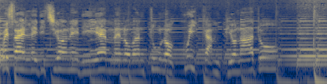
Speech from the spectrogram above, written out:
Questa è l'edizione di M91 qui campionato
